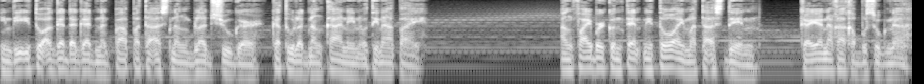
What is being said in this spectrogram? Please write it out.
hindi ito agad-agad nagpapataas ng blood sugar katulad ng kanin o tinapay. Ang fiber content nito ay mataas din, kaya nakakabusog na,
